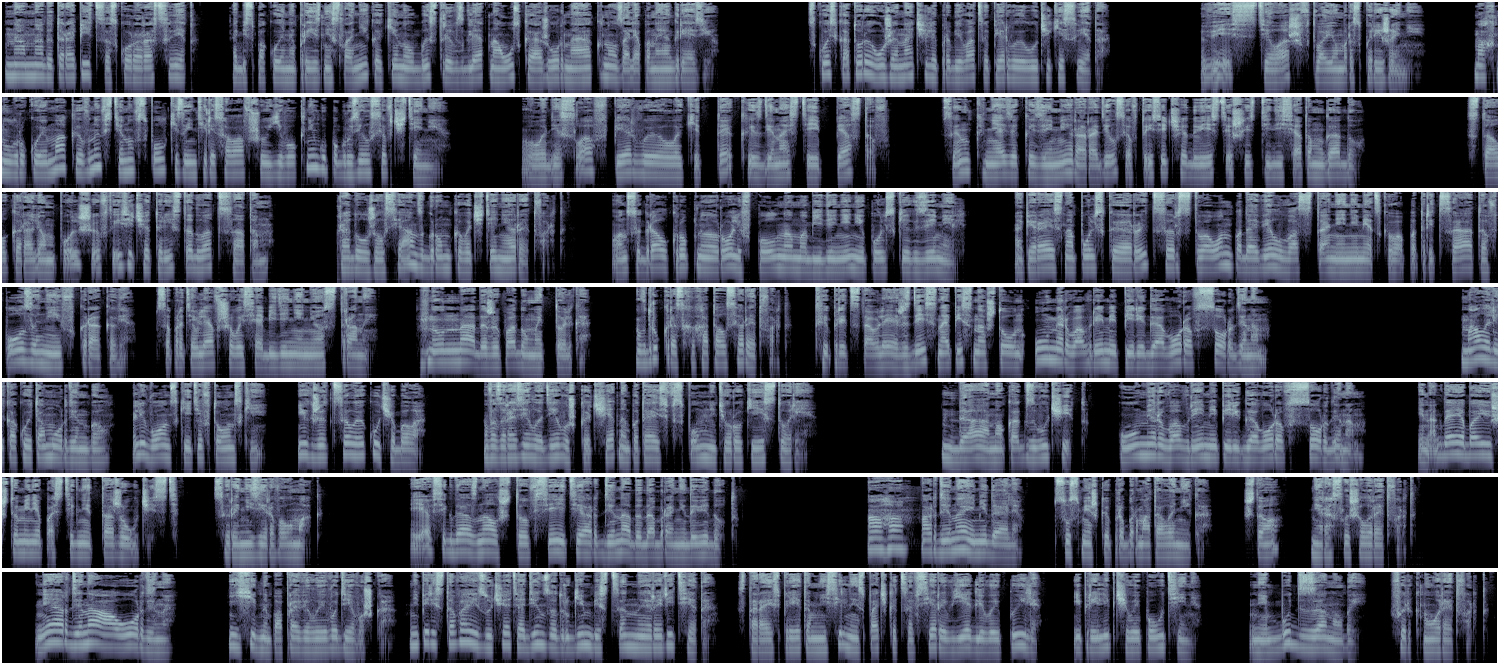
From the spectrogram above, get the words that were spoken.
«Нам надо торопиться, скоро рассвет», — обеспокоенно произнесла Ника, кинув быстрый взгляд на узкое ажурное окно, заляпанное грязью, сквозь которое уже начали пробиваться первые лучики света. «Весь стеллаж в твоем распоряжении. Махнул рукой маг и, вновь стянув с полки заинтересовавшую его книгу, погрузился в чтение. Владислав I Лакитек из династии Пястов, сын князя Казимира, родился в 1260 году. Стал королем Польши в 1320 -м. Продолжил сеанс громкого чтения Редфорд. Он сыграл крупную роль в полном объединении польских земель. Опираясь на польское рыцарство, он подавил восстание немецкого патрициата в Позани и в Кракове, сопротивлявшегося объединению страны. «Ну надо же подумать только!» Вдруг расхохотался Редфорд. «Ты представляешь, здесь написано, что он умер во время переговоров с орденом». Мало ли какой там орден был. Ливонский, Тевтонский. Их же целая куча была. Возразила девушка, тщетно пытаясь вспомнить уроки истории. Да, но как звучит. Умер во время переговоров с Орденом. Иногда я боюсь, что меня постигнет та же участь», — сиронизировал маг. «Я всегда знал, что все эти ордена до добра не доведут». «Ага, ордена и медали», — с усмешкой пробормотала Ника. «Что?» — не расслышал Редфорд. «Не ордена, а ордены», — ехидно поправила его девушка, не переставая изучать один за другим бесценные раритеты, стараясь при этом не сильно испачкаться в серой въедливой пыли и прилипчивой паутине. «Не будь занудой», — фыркнул Редфорд.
